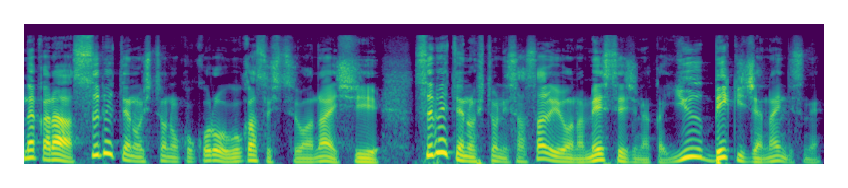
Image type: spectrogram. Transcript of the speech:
だから、すべての人の心を動かす必要はないし、すべての人に刺さるようなメッセージなんか言うべきじゃないんですね。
